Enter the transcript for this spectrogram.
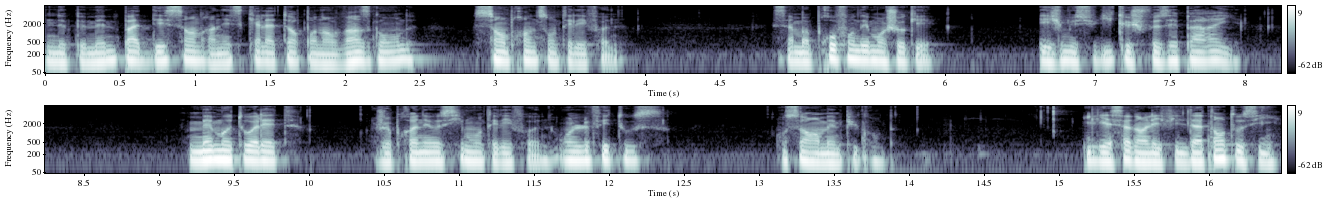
ne peut même pas descendre un escalator pendant 20 secondes sans prendre son téléphone. Ça m'a profondément choqué. Et je me suis dit que je faisais pareil. Même aux toilettes, je prenais aussi mon téléphone. On le fait tous. On s'en rend même plus compte. Il y a ça dans les files d'attente aussi.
